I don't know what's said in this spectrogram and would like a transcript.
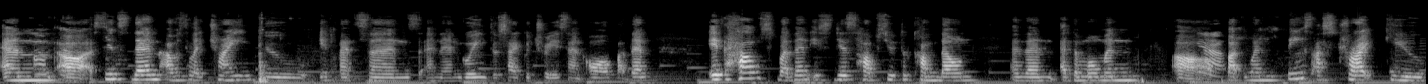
And Okay. uh, since then, I was like trying to eat medicines and then going to psychiatrist and all. But then it helps, but then it just helps you to calm down. And then at the moment, uh, Yeah. but when things are strike you,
